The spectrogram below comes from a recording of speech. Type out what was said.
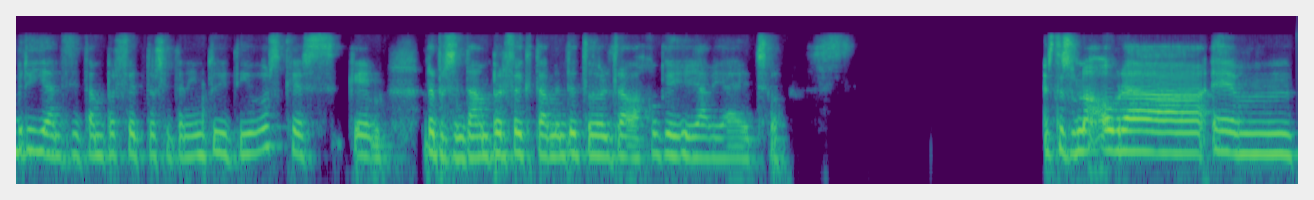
brillantes y tan perfectos y tan intuitivos que, es, que representaban perfectamente todo el trabajo que yo ya había hecho. Esta es una obra em,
